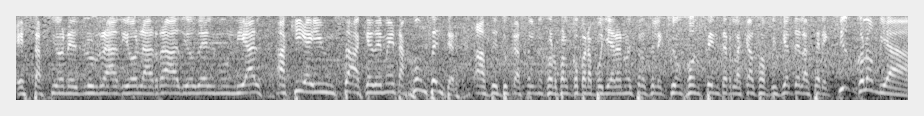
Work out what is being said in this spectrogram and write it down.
estaciones Blue Radio, la radio del Mundial. Aquí hay un saque de meta Home Center. Haz de tu casa el mejor palco para apoyar a nuestra selección Home Center, la casa oficial de la selección Colombia.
